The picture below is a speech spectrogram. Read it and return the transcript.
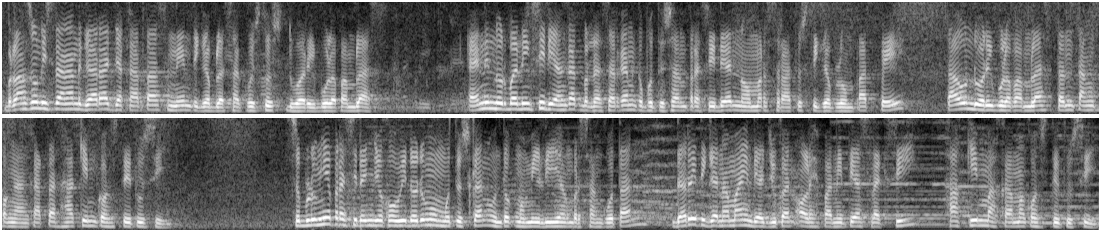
Berlangsung di Istana Negara, Jakarta, Senin 13 Agustus 2018. Eni Nurbaningsi diangkat berdasarkan keputusan Presiden nomor 134P tahun 2018 tentang pengangkatan Hakim Konstitusi. Sebelumnya Presiden Joko Widodo memutuskan untuk memilih yang bersangkutan dari tiga nama yang diajukan oleh panitia seleksi Hakim Mahkamah Konstitusi.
